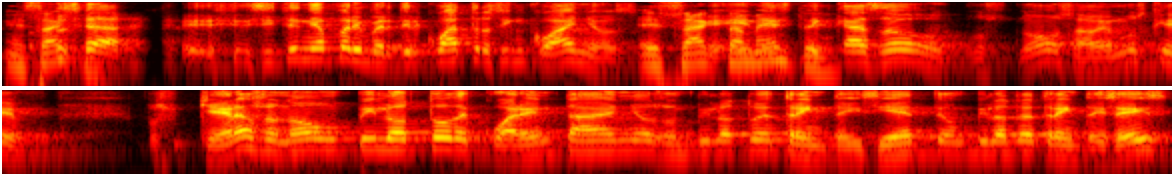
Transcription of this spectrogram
Exacto. O sea, sí tenía para invertir cuatro o cinco años. Exactamente. En este caso, pues no, sabemos que, pues quieras o no, un piloto de 40 años, un piloto de 37, un piloto de 36,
